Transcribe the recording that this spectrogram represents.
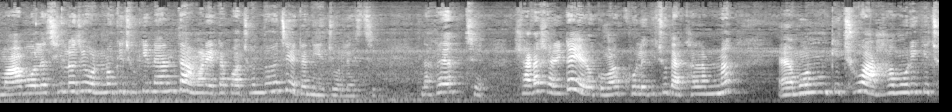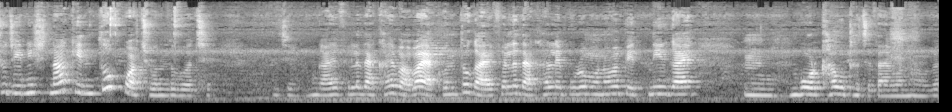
মা বলেছিল যে অন্য কিছু কিনে আনতে, আমার এটা পছন্দ হয়েছে, এটা নিয়ে চলে এসেছি। দেখা যাচ্ছে, সারা শাড়িটা এরকম, আর খুলে কিছু দেখালাম না। এমন কিছু আহামরি কিছু জিনিস না, কিন্তু পছন্দ হয়েছে। যে গায়ে ফেলে দেখায় বাবা এখন তো গায়ে ফেলে দেখালে পুরো মনে হবে পেতনির গায়ে বোরখা উঠেছে তাই মনে হবে।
